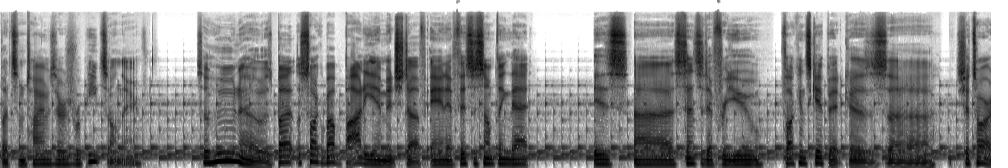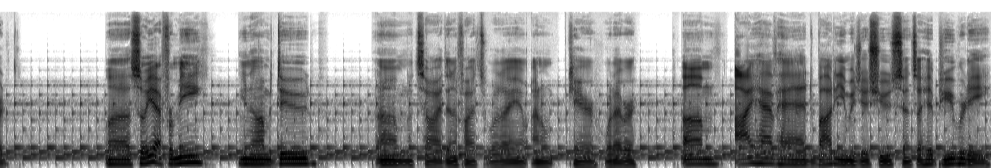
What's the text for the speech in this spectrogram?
but sometimes there's repeats on there. So who knows? But let's talk about body image stuff. And if this is something that is uh, sensitive for you, fucking skip it because uh, shit's hard. Uh, so yeah, for me, you know, I'm a dude. Um, that's how I identify. It's what I am. I don't care. Whatever. Um, I have had body image issues since I hit puberty.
